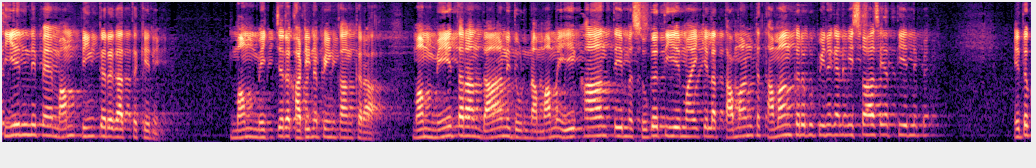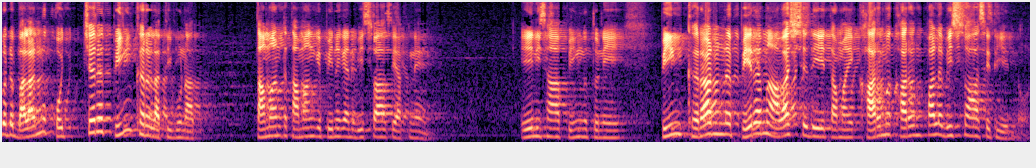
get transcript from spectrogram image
තියෙන්න එපා මම පින් කරගත්ත කෙනෙක්. මම මෙච්චර කටින පින්කම් කරා. මම මේ තරම් දානි දුන්නා. මම ඒකාන්තයෙන්ම සුගතියමයි කියලා Tamanට Taman කරපු පින ගැන විශ්වාසයක් තියෙන්න එපා. එතකොට බලන්න කොච්චර පින් කරලා තිබුණත් Tamanට Tamanගේ පින ගැන විශ්වාසයක් නැහැ. ඒ නිසා පින්තුනේ පින් කරන්න පෙරම අවශ්‍ය දේ තමයි කර්ම කර්මඵල විශ්වාසය තියෙන්න ඕන.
